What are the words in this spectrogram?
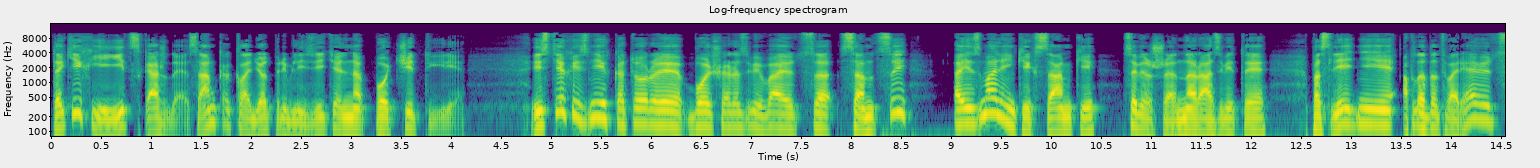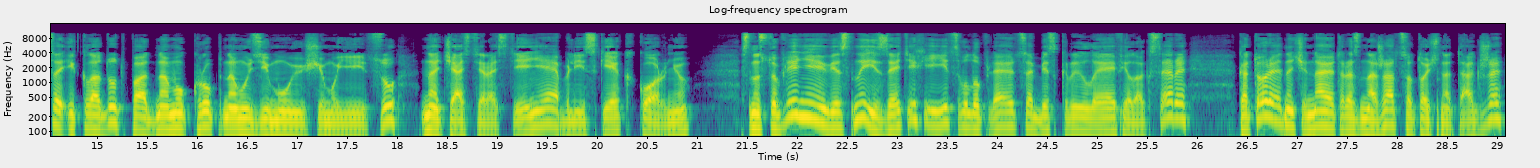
Таких яиц каждая самка кладет приблизительно по 4. Из тех из них, которые больше развиваются самцы, а из маленьких самки, совершенно развитые, последние оплодотворяются и кладут по одному крупному зимующему яйцу на части растения, близкие к корню. С наступлением весны из этих яиц вылупляются бескрылые филоксеры, которые начинают размножаться точно так же,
